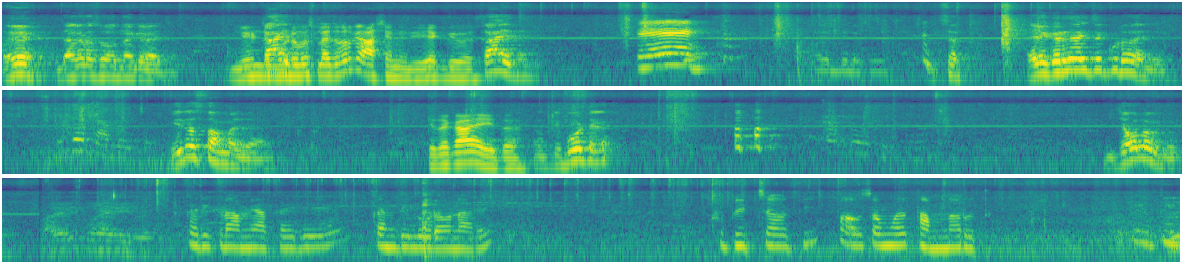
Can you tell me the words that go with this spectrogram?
ए, अहो, दगडासोबत नाही खेळायचं लिंड काय? पुढे बसलायचं बरं का आशेने एक दिवस. काय ते? ए, दिलं की. चल. ए घरी जायचं कुठं जायचं? इथंच थांबायचं. तिथं काय आहे इथं? ती बोट आहे का? जेवलो का तू? तर इकडं आम्ही आता हे कंदील उडवणार आहे. खूप इच्छा होती. पावसामुळे थांबणार होतं ते ती-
